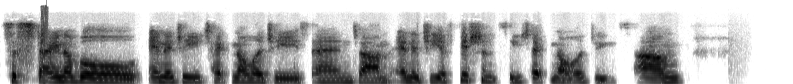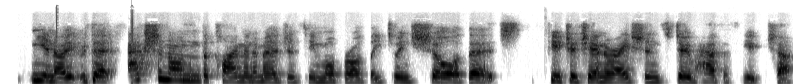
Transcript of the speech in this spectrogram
sustainable energy technologies and um, energy efficiency technologies. Um, you know, the action on the climate emergency more broadly to ensure that future generations do have a future.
